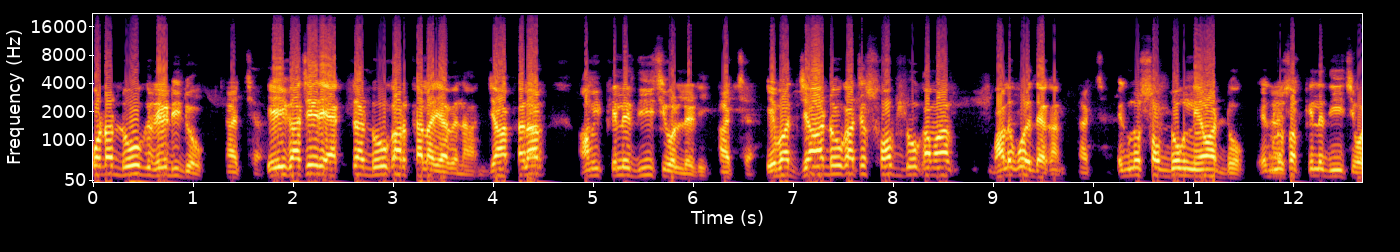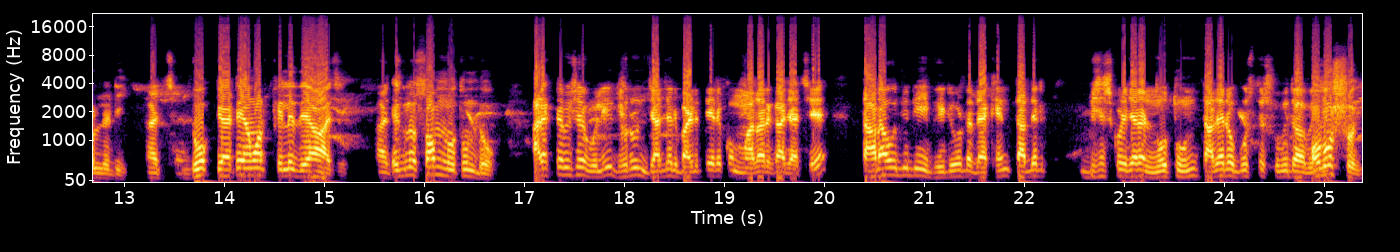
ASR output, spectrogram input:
কটা ডোক রেডি ডোক আচ্ছা। এই গাছের একটা ডোক আর ফেলা যাবে না। যা ফেলার আমি ফেলে দিয়েছি অলরেডি আচ্ছা। এবার যা ডোক আছে সব ডোক আমার ভালো করে দেখান। আচ্ছা। এগুলো সব ডোক নেওয়ার ডোক। এগুলো আচ্ছা। সব ফেলে দিয়েছি অলরেডি আচ্ছা। ডোক ক্যাটে আমার ফেলে দেওয়া আছে। আচ্ছা। এগুলো সব নতুন ডোক। আরেকটা বিষয় বলি ধরুন যাদের বাড়িতে এরকম মাদার গাছ আছে তারাও যদি এই ভিডিওটা দেখেন তাদের বিশেষ করে যারা নতুন তাদেরও বুঝতে সুবিধা হবে অবশ্যই।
